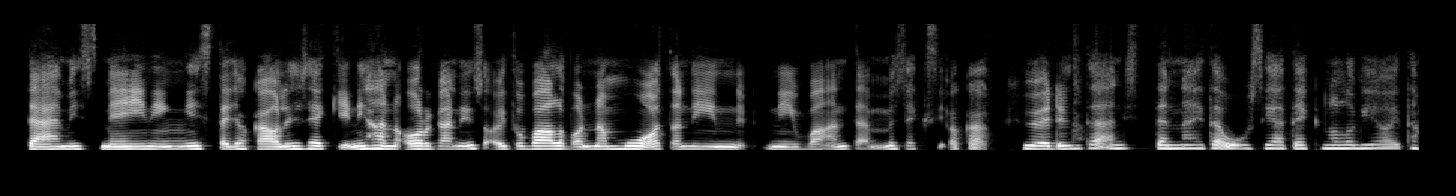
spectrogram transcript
kyttäämismeiningistä, joka oli sekin ihan organisoitu valvonnan muoto, niin, niin vaan tämmöiseksi, joka hyödyntää niin sitten näitä uusia teknologioita.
